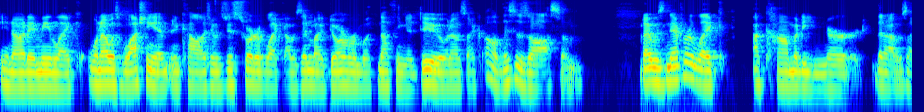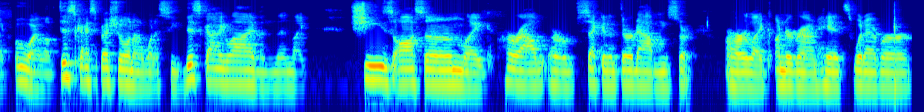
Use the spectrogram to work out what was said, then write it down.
you know what I mean? Like when I was watching it in college, it was just sort of like I was in my dorm room with nothing to do, and I was like, "Oh, this is awesome." But I was never like a comedy nerd that I was like, "Oh, I love this guy special, and I want to see this guy live." And then like, she's awesome. Like her album, her second and third albums are, are like underground hits, whatever.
